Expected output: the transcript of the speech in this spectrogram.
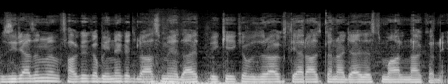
वजी अजम ने वफाकी काबीना के अजलास में हिदायत भी की कि वजरा अख्तियार का नाजायज़ इस्तेमाल ना करें।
